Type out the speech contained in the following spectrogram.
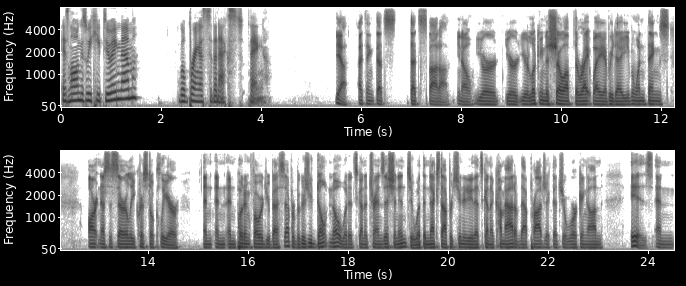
as long as we keep doing them, will bring us to the next thing. Yeah, I think that's that's spot on. You know, you're you're you're looking to show up the right way every day, even when things aren't necessarily crystal clear, and and and putting forward your best effort because you don't know what it's going to transition into, what the next opportunity that's going to come out of that project that you're working on is. And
